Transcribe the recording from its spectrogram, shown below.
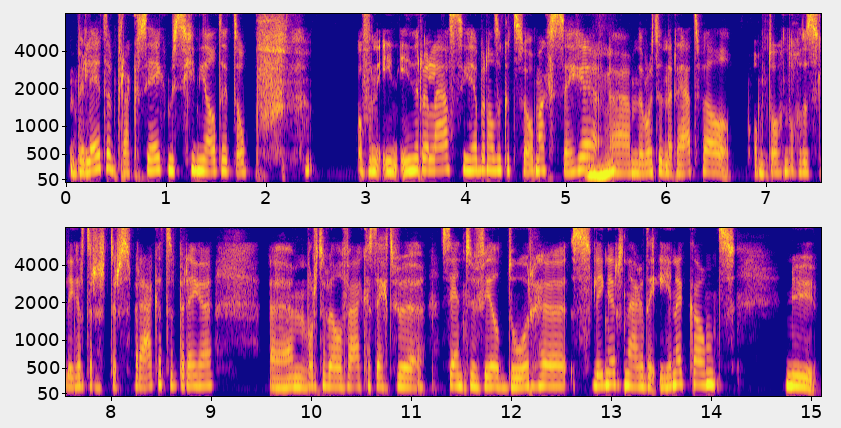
beleid en praktijk misschien niet altijd op of een één-één relatie hebben, als ik het zo mag zeggen. Mhm. Ehm, er wordt inderdaad wel, om toch nog de slinger ter, ter sprake te brengen, um, wordt er wel vaak gezegd, we zijn te veel doorgeslingerd naar de ene kant. Nu,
